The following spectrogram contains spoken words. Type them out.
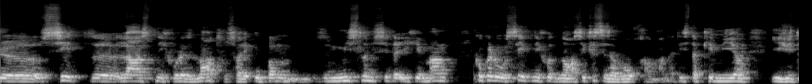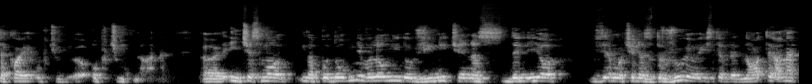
uh, set uh, lastnih vrednot, vsaj upam, mislim si, da jih imam, kot v osebnih odnosih, se zavohamo. Ne? Tista kemija je že takoj obču, občutna. Uh, in če smo na podobni valovni dolžini, če nas delijo, oziroma če nas združujejo iste vrednote, ne?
